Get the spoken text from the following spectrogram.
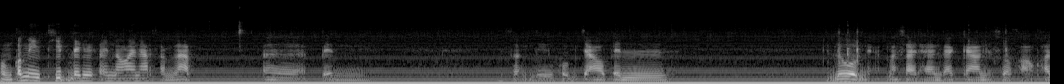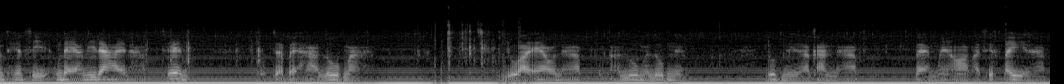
ผมก็มีทิปเล็กๆน้อยๆนะครับสำหรับ เออเป็น ส่วนหรือผมจะเอาเป็นรูปเนี่ยมาใส่แทนแบ็กกราวด์ในส่วนของคอนเทนต์สีแดงนี่ได้นะครับ เช่น ผมจะไปหารูปมา URL นะครับเอารูปมารูปหนึ่งรูปนี้แล้วกันนะครับ แต่ไม่เอา opacity นะครับ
